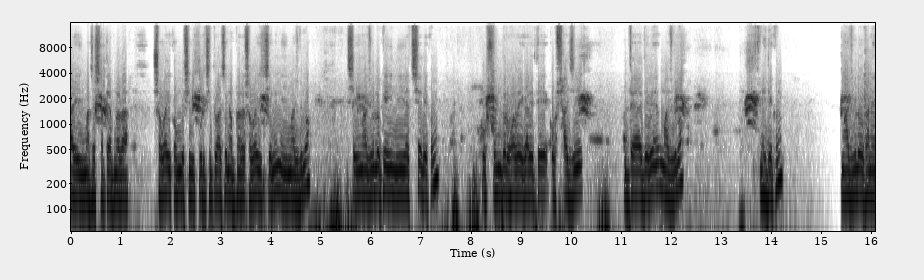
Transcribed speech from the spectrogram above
আর এই মাছের সাথে আপনারা সবাই কম বেশি পরিচিত আছেন, আপনারা সবাই চেনেন এই মাছগুলো। সেই মাছগুলোকেই নিয়ে যাচ্ছে, দেখুন। খুব সুন্দরভাবে গাড়িতে খুব সাজিয়ে দেয়া দেবে মাছগুলো। এই দেখুন, মাছগুলো ওখানে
